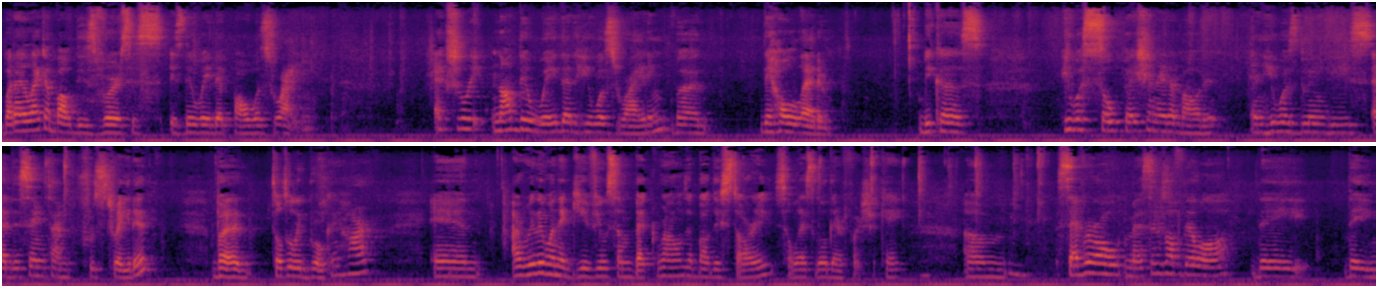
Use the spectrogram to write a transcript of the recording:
What I like about these verses is the way that Paul was writing. Actually, not the way that he was writing, but the whole letter. Because he was so passionate about it, and he was doing this at the same time frustrated, but totally broken heart. And I really want to give you some background about this story, so let's go there first, okay? Um, several masters of the law they they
